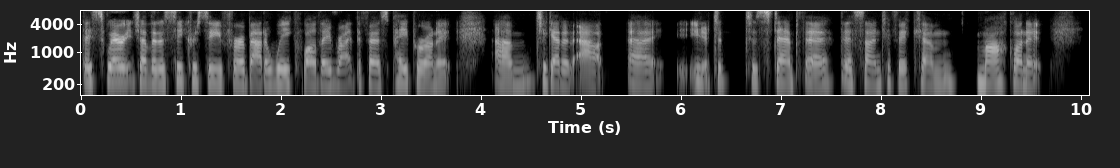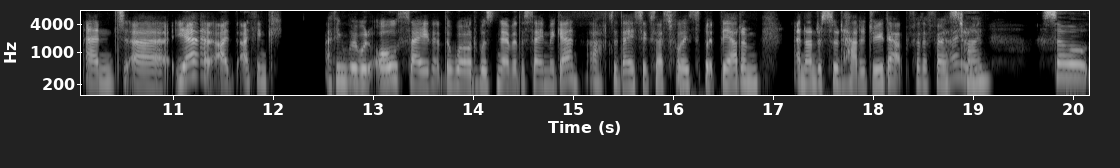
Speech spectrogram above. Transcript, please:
they swear each other to secrecy for about a week while they write the first paper on it um, to get it out uh, you know, to to stamp their their scientific um, mark on it. And uh, yeah, I, I think I think we would all say that the world was never the same again after they successfully split the atom and understood how to do that for the first right. time. So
